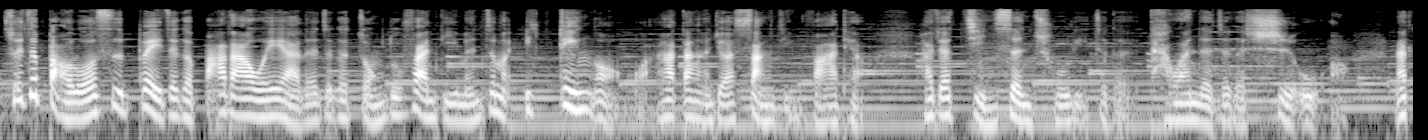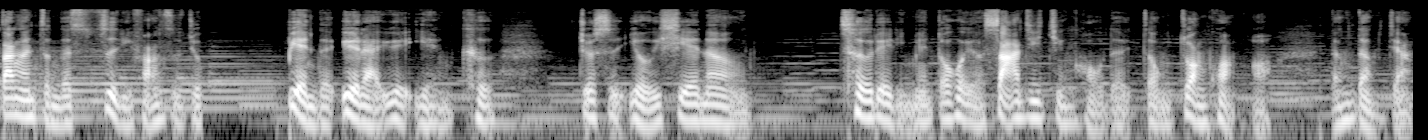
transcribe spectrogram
所以这保罗是被这个巴达维亚的这个总督范迪门这么一盯哦，哇，他当然就要上紧发条，他就要谨慎处理这个台湾的这个事务啊。那当然整个治理方式就变得越来越严苛，就是有一些呢策略里面都会有杀鸡儆猴的这种状况啊，等等这样。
